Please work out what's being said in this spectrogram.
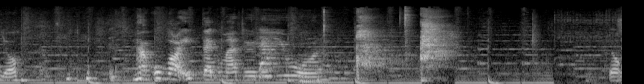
Joo. Mä kuvaan itse, kun mä tyyliin juon. Joo.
